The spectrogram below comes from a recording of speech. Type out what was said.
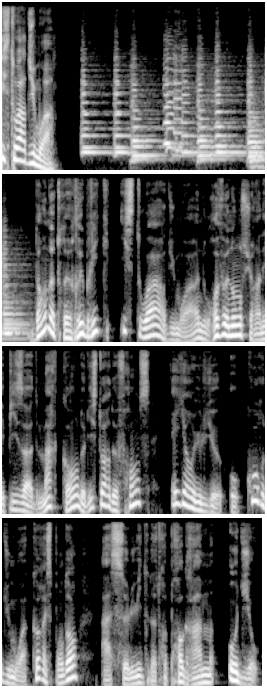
Histoire du mois. Dans notre rubrique Histoire du mois, nous revenons sur un épisode marquant de l'histoire de France ayant eu lieu au cours du mois correspondant à celui de notre programme audio.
